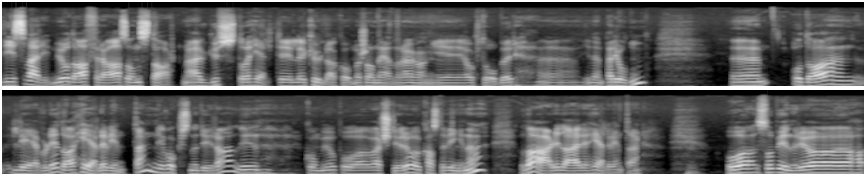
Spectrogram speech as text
De svermer jo da fra sånn starten av august og helt til kulda kommer sånn en eller annen gang i oktober. eh, I den perioden. Eh, og da lever de da hele vinteren, de voksne dyra. De kommer jo på vertsdyret og kaster vingene. Og da er de der hele vinteren. Og så begynner de å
